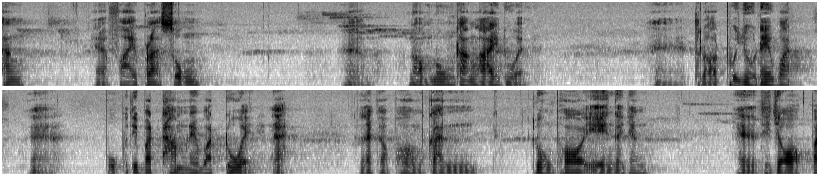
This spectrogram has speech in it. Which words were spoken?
ทั้งฝ่ายพระสงฆ์น้องนุงทั้งหลายด้วย ตลอดผู้อยู่ในวัดปู่ปฏิบัติธรรมในวัดด้วยนะแล้วก็พร้อมกันหลวงพ่อเองก็ยัง ที่จะออกไป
